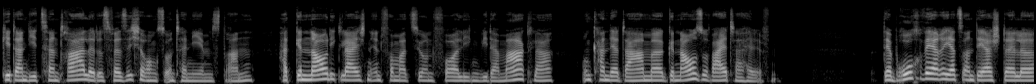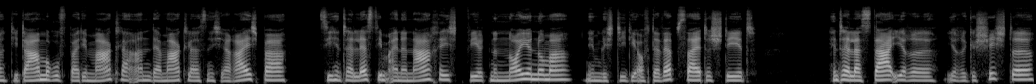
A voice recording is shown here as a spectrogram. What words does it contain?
geht dann die Zentrale des Versicherungsunternehmens dran, hat genau die gleichen Informationen vorliegen wie der Makler und kann der Dame genauso weiterhelfen. Der Bruch wäre jetzt an der Stelle, die Dame ruft bei dem Makler an, der Makler ist nicht erreichbar, sie hinterlässt ihm eine Nachricht, wählt eine neue Nummer, nämlich die, die auf der Webseite steht, hinterlässt da ihre, ihre Geschichte,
